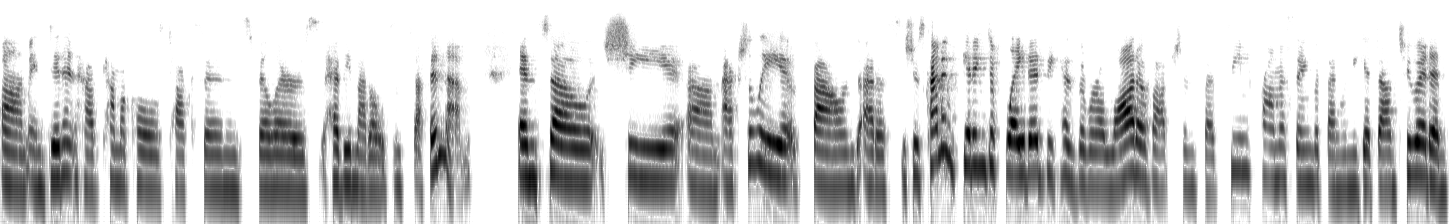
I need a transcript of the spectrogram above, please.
um, and didn't have chemicals, toxins, fillers, heavy metals, and stuff in them. And so she um, actually found at a, she was kind of getting deflated because there were a lot of options that seemed promising, but then when you get down to it and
